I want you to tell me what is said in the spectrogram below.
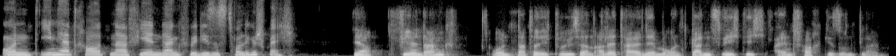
Und Ihnen, Herr Trautner, vielen Dank für dieses tolle Gespräch. Ja, vielen Dank und natürlich Grüße an alle Teilnehmer und ganz wichtig, einfach gesund bleiben.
